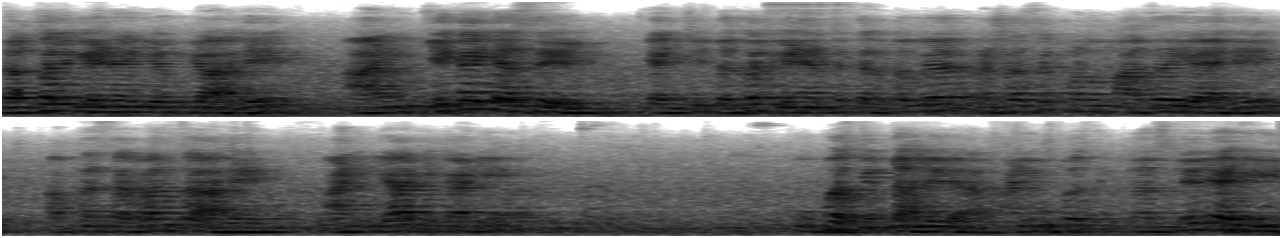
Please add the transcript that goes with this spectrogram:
दखल घेणे योग्य आहे आणि जे काही असेल त्यांची दखल घेण्याचं कर्तव्य प्रशासक म्हणून माझं हे आहे आपल्या सर्वांचं आहे आणि या ठिकाणी उपस्थित झालेल्या आणि उपस्थित नसलेल्याही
